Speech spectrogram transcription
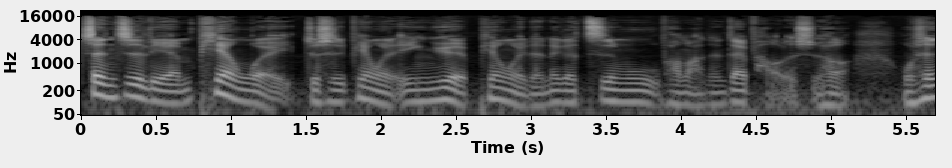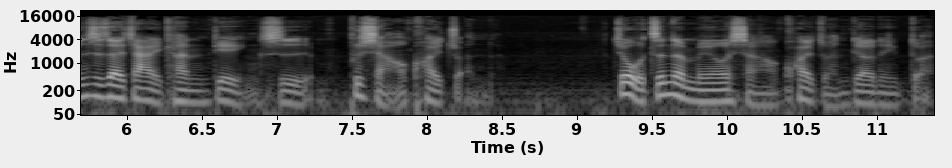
甚至连片尾就是片尾的音乐、片尾的那个字幕跑马灯在跑的时候，我甚至在家里看电影是不想要快转的，就我真的没有想要快转掉那段，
